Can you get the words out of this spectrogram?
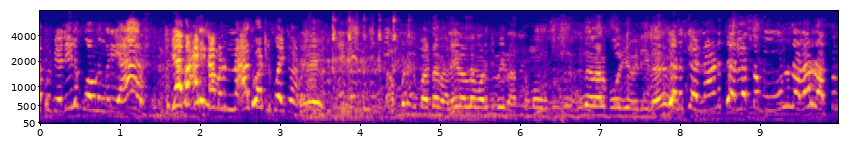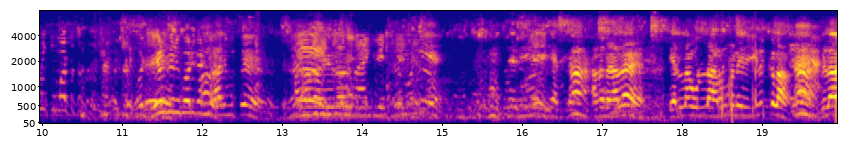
அப்ப வெளியில போகணுங்கிறியா? வாடி நம்ம நாலு ரோட்ல போயிட்டு வரோம் நம்மளுக்கு மாட்டா விலையில உடஞ்சு போய் ரத்தமா இன்னும் வேற போறிய வெளியில? எனக்கு என்னன்னு தெரியல நாளா ரத்தம் நிக்க மாட்டேங்குது. அதனால எல்லாம் உள்ள அரண்மனையில் இருக்கலாம். விழா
